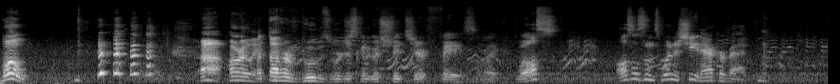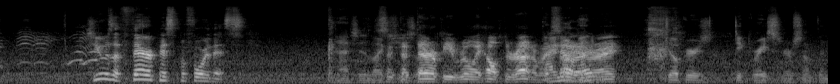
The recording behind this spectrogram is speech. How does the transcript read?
Whoa! Ah, Harley. I thought her boobs were just gonna go straight to your face. I'm like, well, Also, also, since when is she an acrobat? She was a therapist before this. Nah, she's it's like, like, she's the like therapy really helped her out. Am I I know, saying, right? Joker's Dick Grayson or something.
